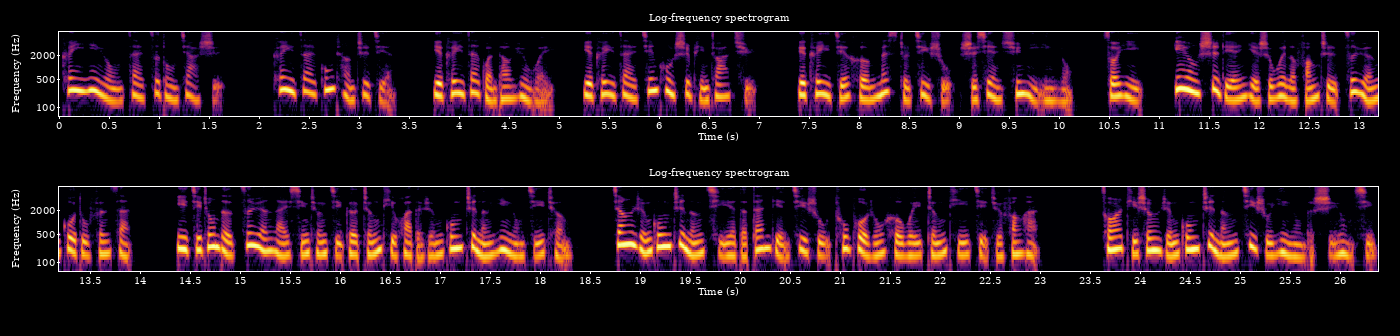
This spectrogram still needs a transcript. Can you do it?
可以应用在自动驾驶，可以在工厂质检，也可以在管道运维，也可以在监控视频抓取，也可以结合 Master 技术实现虚拟应用。所以，应用试点也是为了防止资源过度分散，以集中的资源来形成几个整体化的人工智能应用集成。将人工智能企业的单点技术突破融合为整体解决方案，从而提升人工智能技术应用的实用性。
